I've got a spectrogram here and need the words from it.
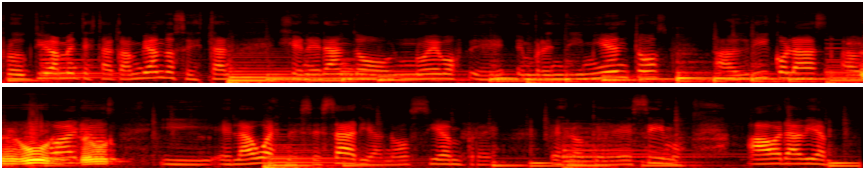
productivamente está cambiando, se están generando nuevos eh, emprendimientos agrícolas, agropecuarios y el agua es necesaria, ¿no? Siempre es lo que decimos. Ahora bien,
